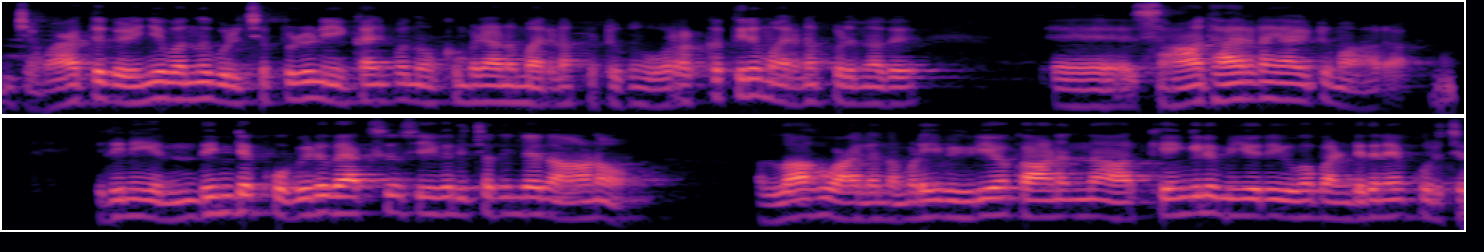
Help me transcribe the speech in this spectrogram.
ജമാഅത്ത് കഴിഞ്ഞ് വന്ന് വിളിച്ചപ്പോഴും നീക്കാൻ ഇപ്പോൾ നോക്കുമ്പോഴാണ് മരണപ്പെട്ടു ഉറക്കത്തിൽ മരണപ്പെടുന്നത് സാധാരണയായിട്ട് മാറാം. ഇതിന് എന്തിന്റെ കോവിഡ് വാക്സിൻ സ്വീകരിച്ചതിന്റെതാണോ അള്ളാഹു ആല നമ്മുടെ ഈ വീഡിയോ കാണുന്ന ആർക്കെങ്കിലും ഈ ഒരു യുവ പണ്ഡിതനെ കുറിച്ച്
